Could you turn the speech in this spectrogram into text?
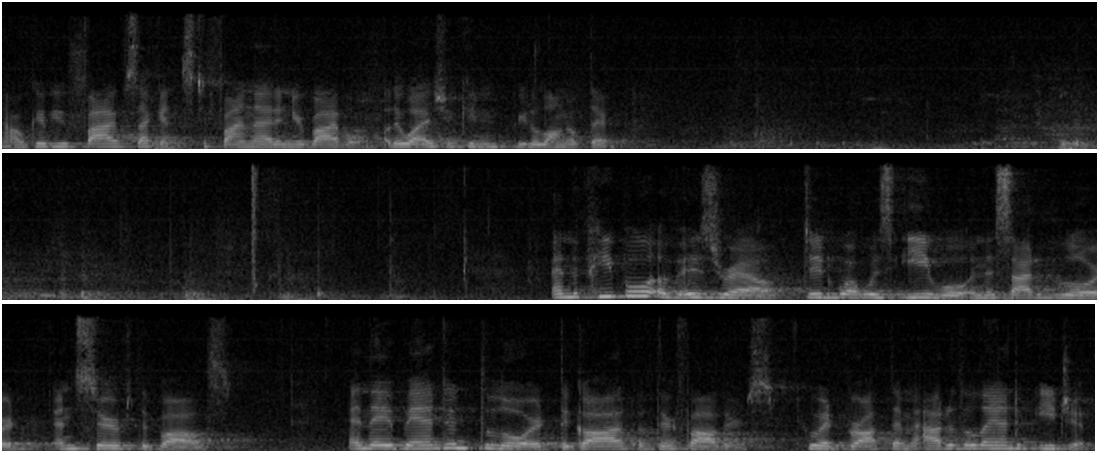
I'll give you five seconds to find that in your Bible. Otherwise, you can read along up there. And the people of Israel did what was evil in the sight of the Lord and served the Baals. And they abandoned the Lord, the God of their fathers who had brought them out of the land of Egypt.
